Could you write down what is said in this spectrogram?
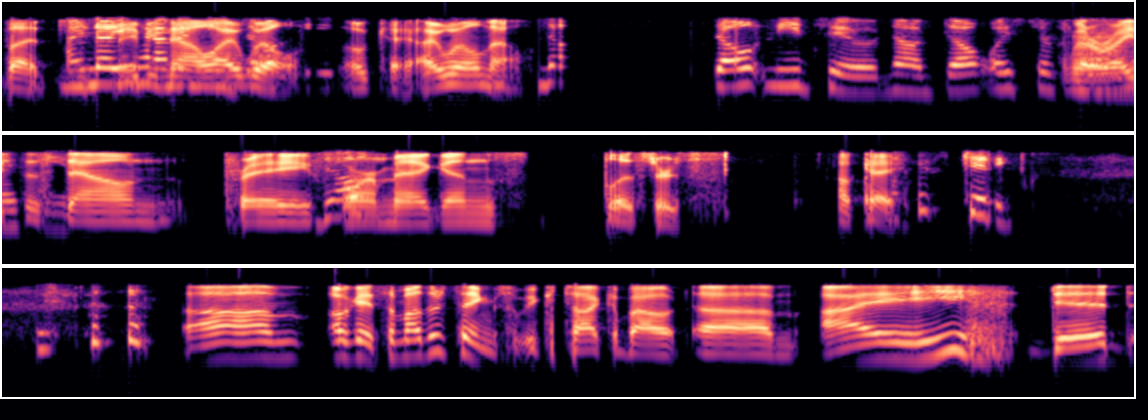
but I maybe now I will. need- Okay, I will now. No, don't need to. No, don't waste your I'm going to write this feet. down. Pray Don't. for Megan's blisters. Okay. I was kidding. Um, okay, some other things we could talk about. Um, I did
